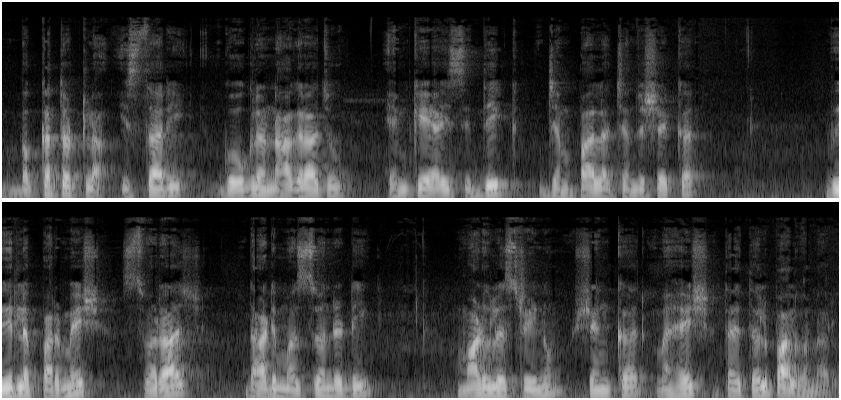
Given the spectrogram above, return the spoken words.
బక్కతొట్ల ఇస్తారి గోగుల నాగరాజు ఎంకేఐ సిద్దిక్ జంపాల చంద్రశేఖర్ వీర్ల పరమేష్ స్వరాజ్ దాడి మధుసూన్ రెడ్డి మాడుగుల శ్రీను శంకర్ మహేష్ తదితరులు పాల్గొన్నారు.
